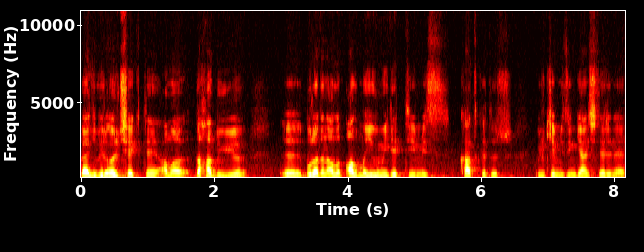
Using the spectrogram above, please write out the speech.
belli bir ölçekte ama daha büyüğü e, buradan alıp almayı ümit ettiğimiz katkıdır. Ülkemizin gençlerine,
